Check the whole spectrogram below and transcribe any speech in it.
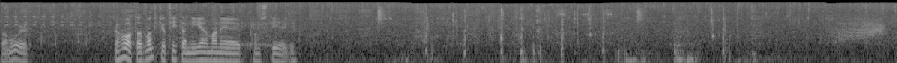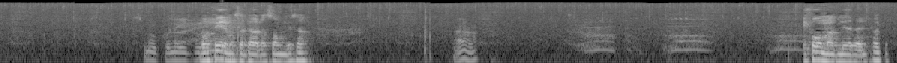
Fan weird. Jag hatar att man inte kan titta ner när man är på en stege. Smoke grenade. Varför är det massa döda zombies här? Ja. Det får man att bli rädd faktiskt.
